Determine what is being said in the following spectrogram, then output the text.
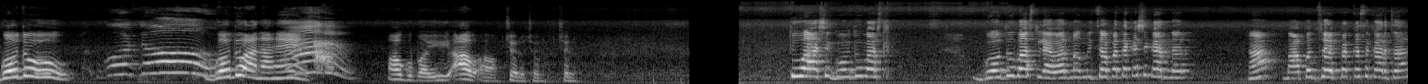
गोदू. गोदू आना है. अगो बाई आओ आओ चलो चलो चलो. तू अशी गोदू बस गोदू बसल्यावर मग मी चपात्या कशी करणार? हा? मग आपण स्वयंपाक कसं करायचा?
